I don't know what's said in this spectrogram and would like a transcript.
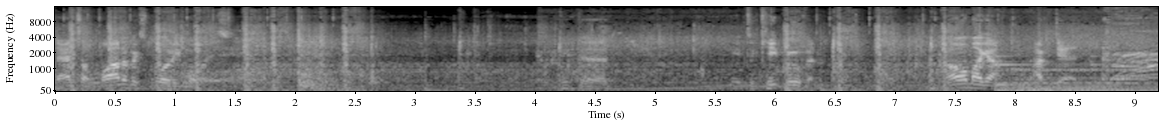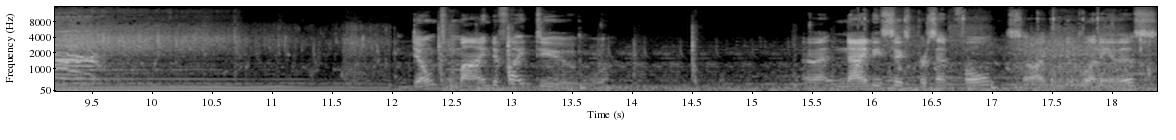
That's a lot of exploding boys. We need to need to keep moving. Oh my god, I'm dead. Don't mind if I do. I'm at 96% full, so I can do plenty of this.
